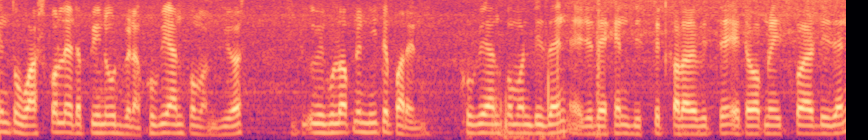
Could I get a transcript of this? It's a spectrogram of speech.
কিন্তু ওয়াশ করলে এটা প্রিন্ট উঠবে না, খুবই আনকমন ভিউয়ার্স এগুলো আপনি নিতে পারেন, খুবই আনকমন ডিজাইন এই যে দেখেন বিস্কিট কালারের ভিতরে, এটাও আপনার স্কোয়ার ডিজাইন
